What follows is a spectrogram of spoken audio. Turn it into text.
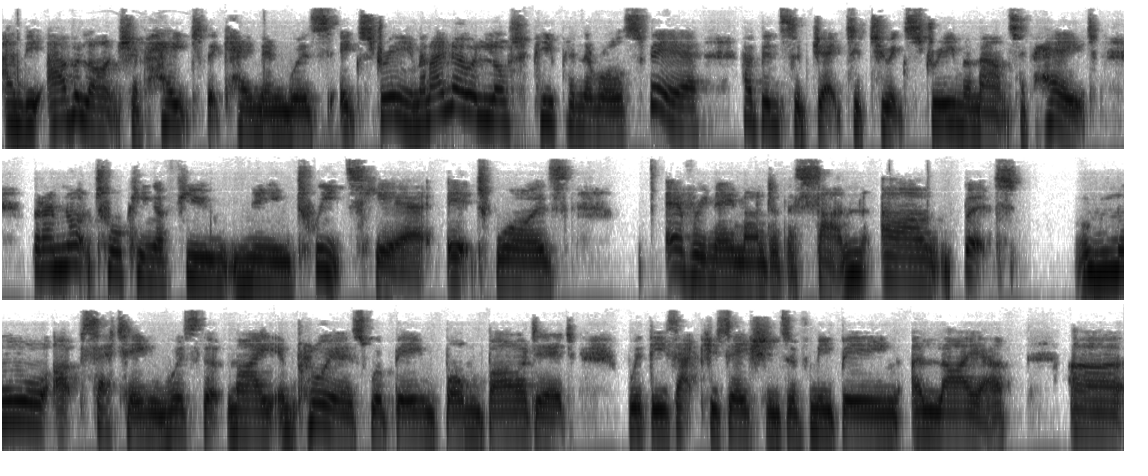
And the avalanche of hate that came in was extreme. And I know a lot of people in the royal sphere have been subjected to extreme amounts of hate, but I'm not talking a few mean tweets here. It was every name under the sun. Um, but more upsetting was that my employers were being bombarded with these accusations of me being a liar. uh,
